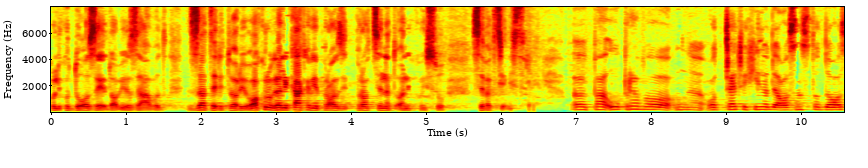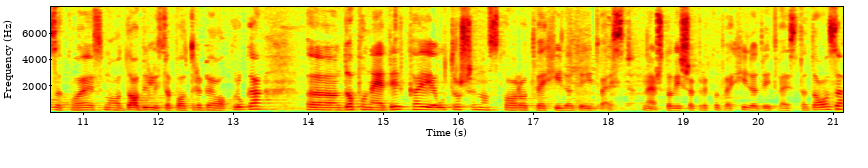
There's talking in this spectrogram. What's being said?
koliko doze je dobio Zavod za teritoriju okruga, ali kakav je procenat onih koji su se vakcinisali? Pa upravo od 4800 doza koje smo dobili za potrebe okruga, e, do ponedeljka je utrošeno skoro 2200, nešto više preko 2200 doza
